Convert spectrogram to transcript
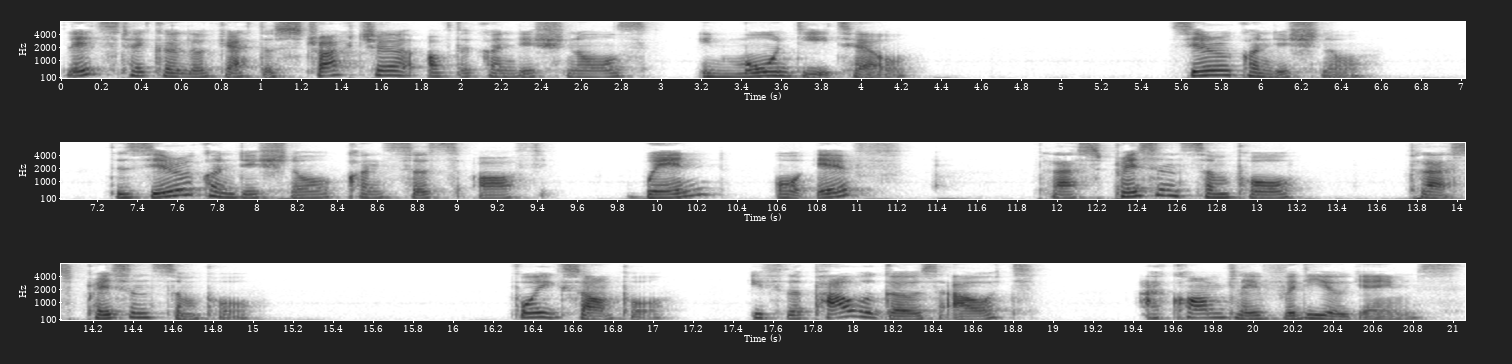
let's take a look at the structure of the conditionals in more detail. Zero conditional. The zero conditional consists of when or if plus present simple plus present simple. For example, if the power goes out, I can't play video games.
